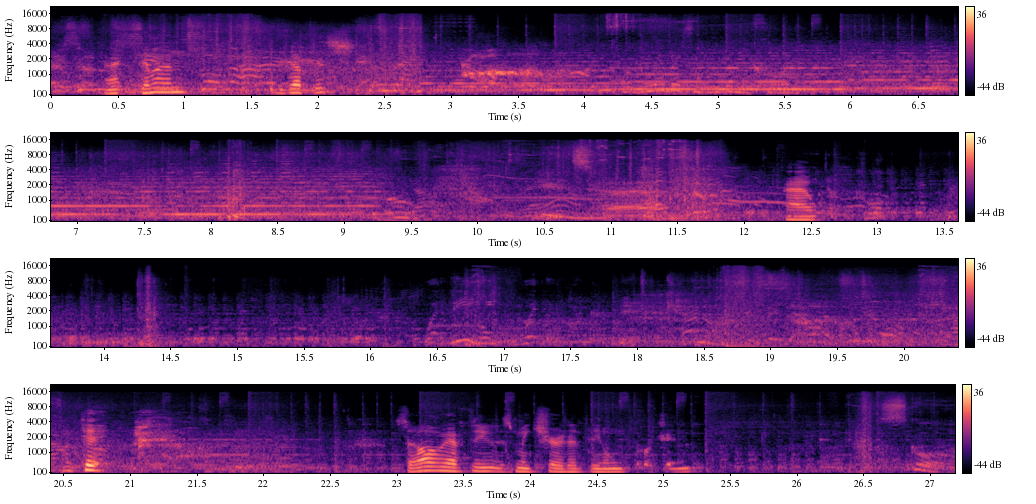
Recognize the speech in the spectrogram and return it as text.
Alright, come on. We got this. Ow. Okay. So all we have to do is make sure that they don't push in. Score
